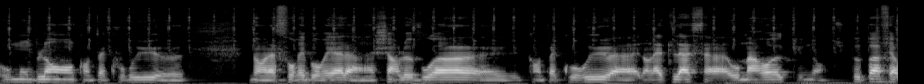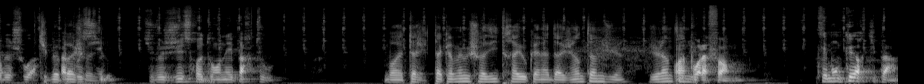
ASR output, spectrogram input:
au Mont Blanc, quand tu as couru euh, dans la forêt boréale à Charlevoix, quand tu as couru dans l'Atlas au Maroc, non, tu peux pas faire de choix. Tu peux pas, choisir. Tu veux juste retourner partout. Bon, tu as, quand même choisi Trail au Canada, j'ai entendu. Hein. Je l'ai entendu. pour la forme. C'est mon cœur qui parle.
